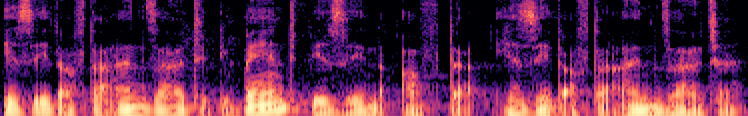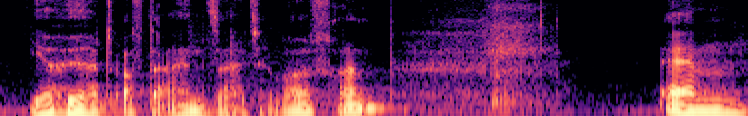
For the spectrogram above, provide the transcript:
ihr seht auf der einen Seite die Band, wir sehen auf der, ihr seht auf der einen Seite, ihr hört auf der einen Seite Wolfram. Ähm,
